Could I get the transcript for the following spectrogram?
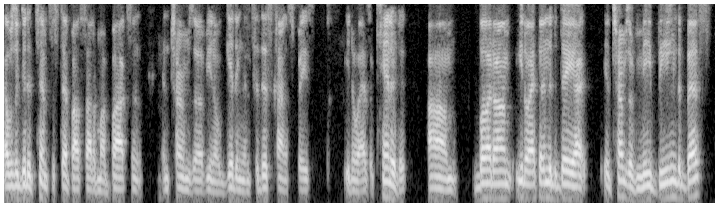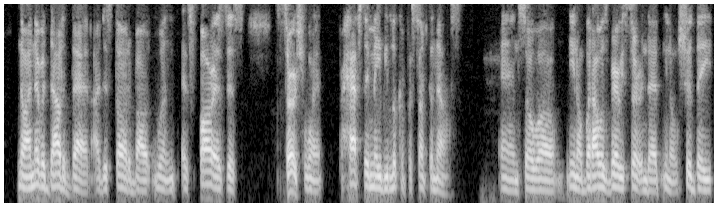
that was a good attempt to step outside of my box in, in terms of you know getting into this kind of space, you know, as a candidate. Um, but um, you know, at the end of the day, I, in terms of me being the best, no, I never doubted that. I just thought about when, as far as this search went, perhaps they may be looking for something else. And so, uh, you know, but I was very certain that, you know, should they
